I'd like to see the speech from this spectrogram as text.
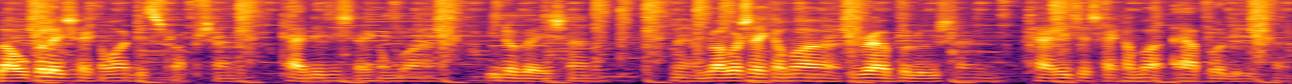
เราก็เลยใช้คำว่า disruption แทนที่จะใช้คำว่า innovation นะครับเราก็ใช้คำว่า revolution แทนที่จะใช้คำว่า evolution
